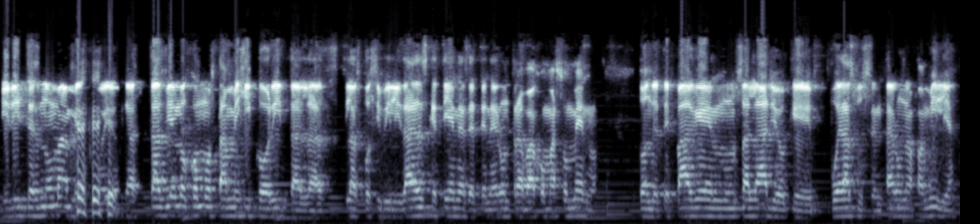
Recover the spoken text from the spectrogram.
y dices, no mames, güey, o sea, estás viendo cómo está México ahorita, las, las posibilidades que tienes de tener un trabajo más o menos, donde te paguen un salario que pueda sustentar una familia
